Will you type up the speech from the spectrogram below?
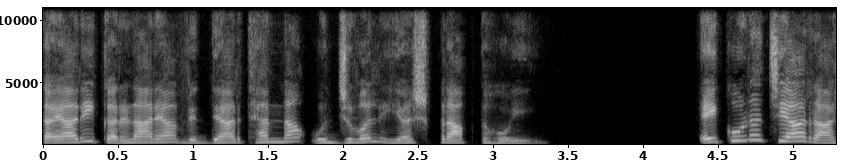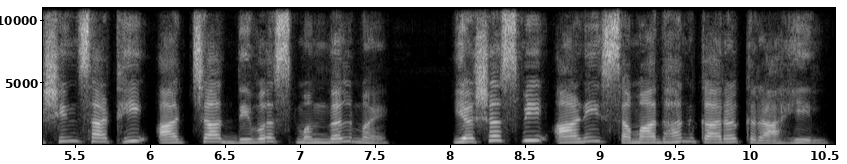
तयारी करणाऱ्या विद्यार्थ्यांना उज्ज्वल यश प्राप्त होईल. एकूणच या राशींसाठी आजचा दिवस मंगलमय यशस्वी आणि समाधानकारक राहील.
